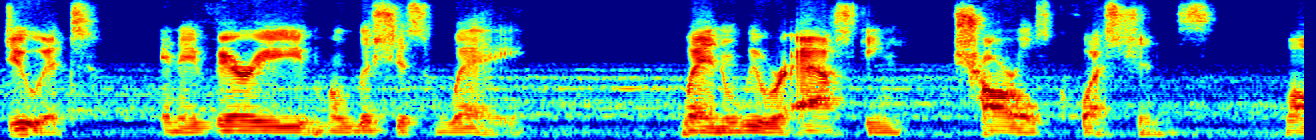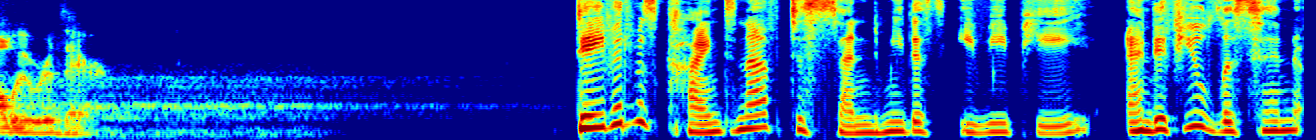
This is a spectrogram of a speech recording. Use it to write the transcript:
do it, in a very malicious way when we were asking Charles questions while we were there. David was kind enough to send me this EVP, and if you listen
